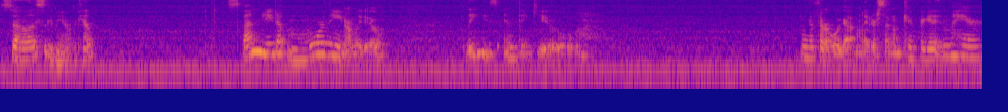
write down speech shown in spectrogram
So this is gonna be overkill. Sponge eat up more than you normally do. Please and thank you. I'm gonna throw a wig on later so I don't care if I get it in my hair.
